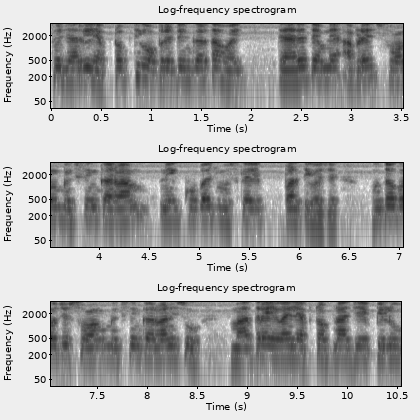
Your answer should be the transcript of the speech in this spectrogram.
તો જ્યારે લેપટોપથી ઓપરેટિંગ કરતા હોય, ત્યારે તેમને આપણે સોંગ મિક્સિંગ કરવાની ખૂબ જ મુશ્કેલી પડતી હોય છે. હું તો કહું છું સોંગ મિક્સિંગ કરવાની શું? માત્ર એવા લેપટોપના જે પેલું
